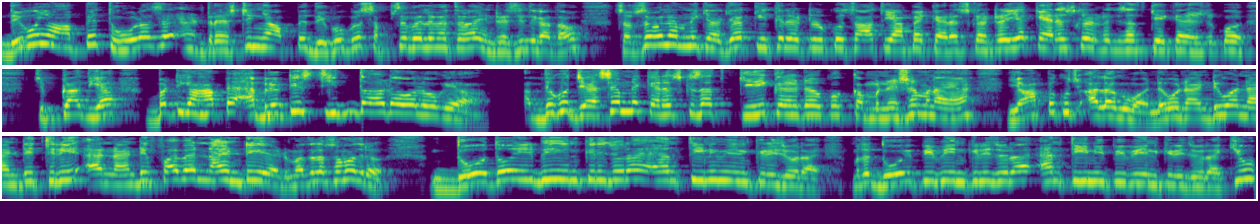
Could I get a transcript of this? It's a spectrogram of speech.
देखो, यहाँ पे थोड़ा सा इंटरेस्टिंग यहाँ पे देखोगे। सबसे पहले मैं थोड़ा इंटरेस्टिंग दिखाता हूँ। सबसे पहले हमने क्या किया? के कैरेक्टर को साथ यहाँ पे कैरस कैरेक्टर या कैरस कैरेक्टर के साथ के कैरेक्टर को चिपका दिया बट यहाँ पे एबिलिटी सीधा डबल हो गया। अब देखो जैसे हमने कैरेस के साथ के कैरेक्टर का कॉम्बिनेशन बनाया यहाँ पे कुछ अलग हुआ। देखो 91, 93 एंड 95 एंड 98 मतलब समझ रहे हो? दो दो भी इंक्रीज हो रहा है एंड तीन भी इंक्रीज हो रहा है। मतलब दो ईपी भी इंक्रीज हो रहा है एंड तीन ईपी भी इंक्रीज हो रहा है। क्यों?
